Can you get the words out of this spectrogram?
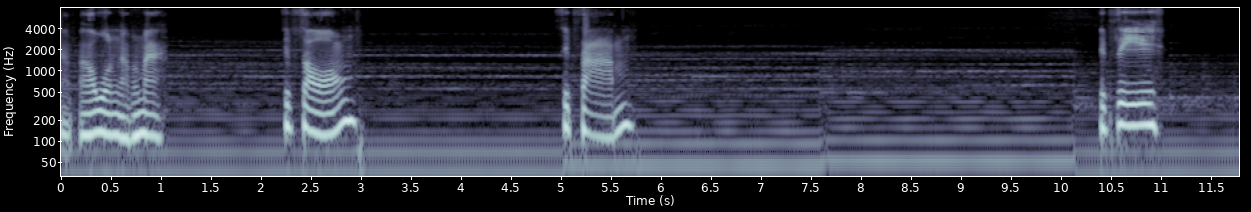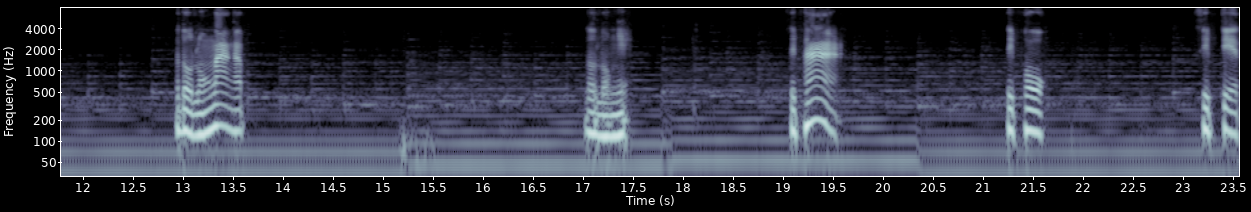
ครับแล้วก็วนกลับขึ้นมาสิบสองสิบสามสิบสี่กระโดดลงล่างครับโดดลงนี้สิบห้าสิบหกสิบเจ็ด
